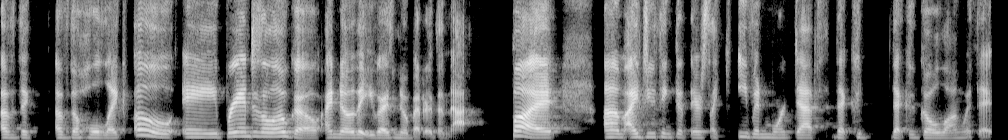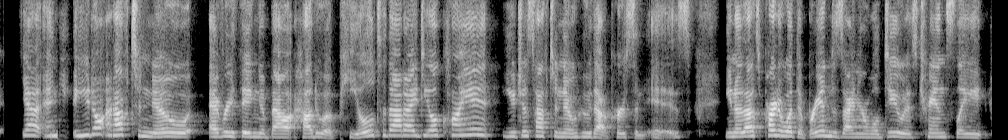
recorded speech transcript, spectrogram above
of the of the whole like, oh, a brand is a logo. I know that you guys know better than that, but um, I do think that there's like even more depth that could that could go along with it. Yeah, and you don't have to know everything about how to appeal to that ideal client. You just have to know who that person is. You know, that's part of what the brand designer will do is translate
